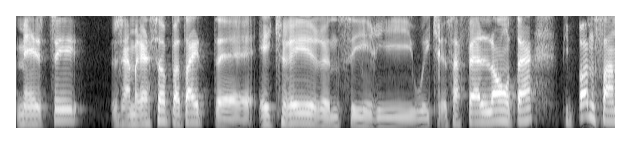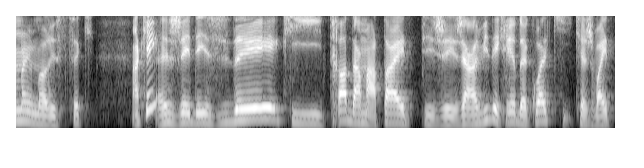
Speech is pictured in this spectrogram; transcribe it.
Mais, tu sais, j'aimerais ça peut-être euh, écrire une série ou écrire. Ça fait longtemps, puis pas nécessairement humoristique. OK? Euh, J'ai des idées qui trottent dans ma tête, puis j'ai envie d'écrire de quoi qui- que je vais être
